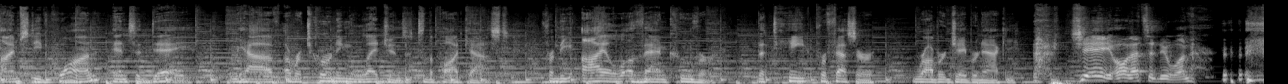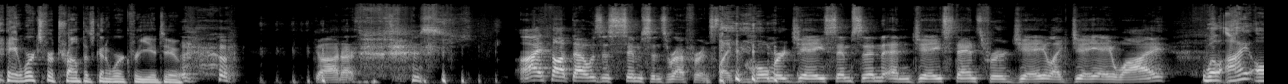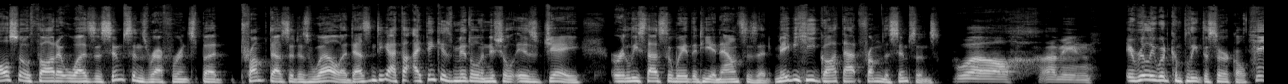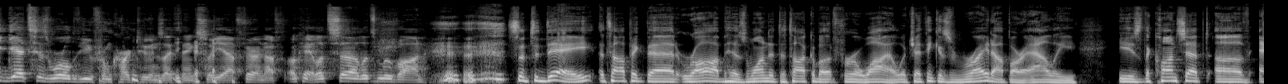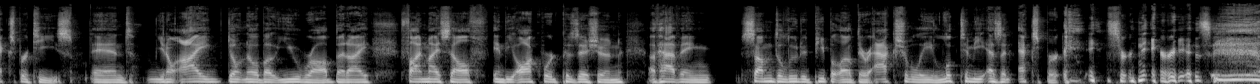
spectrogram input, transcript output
I'm Steve Kwan, and today we have a returning legend to the podcast from the Isle of Vancouver, the taint professor, Robert J. Biernacki. Jay, oh, that's a new one. hey, it works for Trump. It's going to work for you too. God, I, I thought that was a Simpsons reference, like Homer J. Simpson, and J stands for J, like J A Y. Well, I also thought it was a Simpsons reference, but Trump does it as well, doesn't he? I thought I think his middle initial is J, or at least that's the way that he announces it. Maybe he got that from The Simpsons. Well, I mean, it really would complete the circle. He gets his worldview from cartoons, I think. yeah. So yeah, fair enough. Okay, let's uh, let's move on. so today, a topic that Rob has wanted to talk about for a while, which I think is right up our alley, is the concept of expertise. And, you know, I don't know about you, Rob, but I find myself in the awkward position of having some deluded people out there actually look to me as an expert in certain areas.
